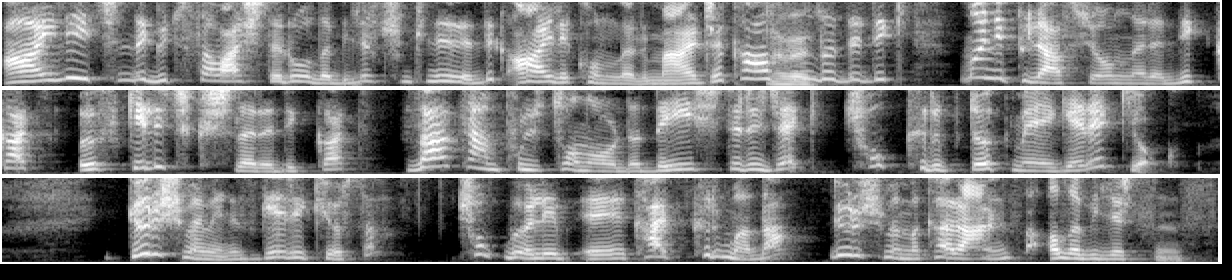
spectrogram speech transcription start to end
aile içinde güç savaşları olabilir. Çünkü ne dedik? Aile konuları mercek altında dedik. Manipülasyonlara dikkat, öfkeli çıkışlara dikkat. Zaten Plüton orada değiştirecek. Çok kırıp dökmeye gerek yok. Görüşmemeniz gerekiyorsa çok böyle e, kalp kırmadan görüşmeme kararınızı alabilirsiniz.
